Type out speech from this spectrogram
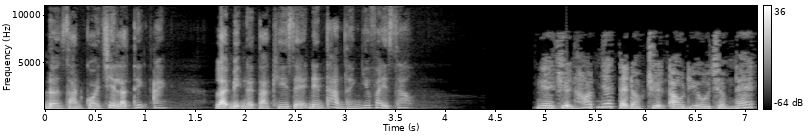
Đơn giản cô ấy chỉ là thích anh, lại bị người ta khi dễ đến thảm thành như vậy sao? Nghe chuyện hot nhất tại đọc truyện audio.net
